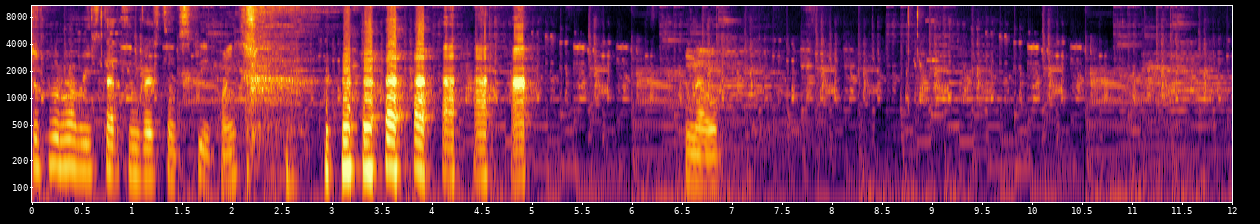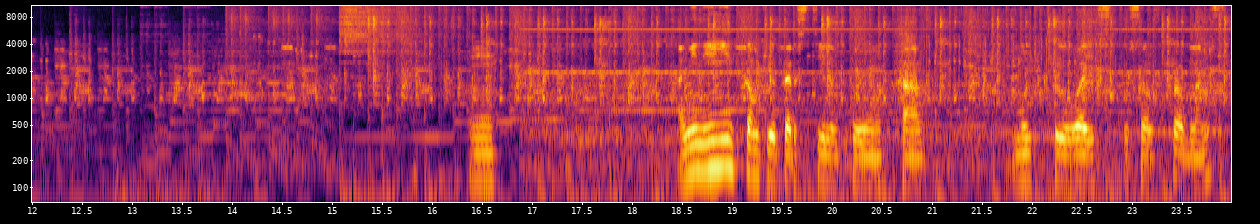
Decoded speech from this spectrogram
Should probably start investing skill points. no. Mm. I mean, you need computer still to have multiple ways to solve problems.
